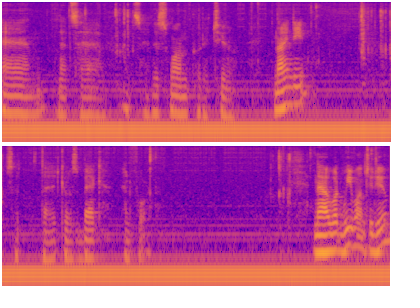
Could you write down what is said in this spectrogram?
And let's have, let's say this one, put it to 90 so that it goes back and forth. Now what we want to do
